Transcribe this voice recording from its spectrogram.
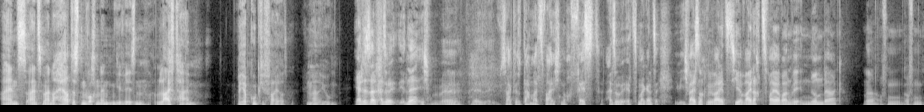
eins, eins meiner härtesten Wochenenden gewesen. Lifetime. Ich habe gut gefeiert in meiner Jugend. Ja, das ist halt, also, ne, ich äh, sagte, also, damals war ich noch fest. Also jetzt mal ganz, ich weiß noch, wir waren jetzt hier, Weihnachtsfeier waren wir in Nürnberg, ne, auf dem, auf dem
